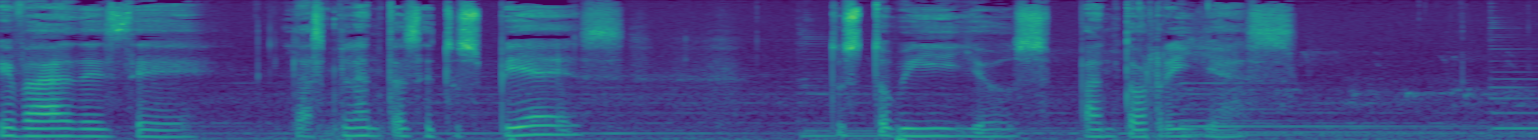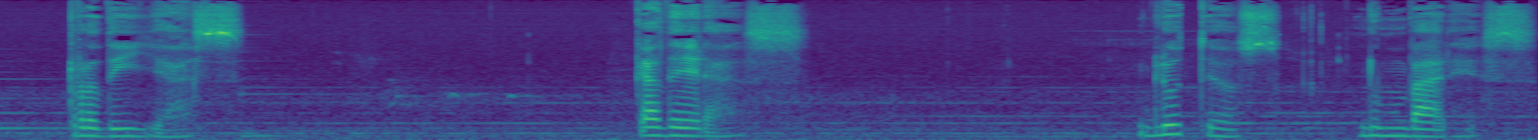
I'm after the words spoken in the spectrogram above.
que va desde las plantas de tus pies, tus tobillos, pantorrillas, rodillas, caderas, glúteos, lumbares.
